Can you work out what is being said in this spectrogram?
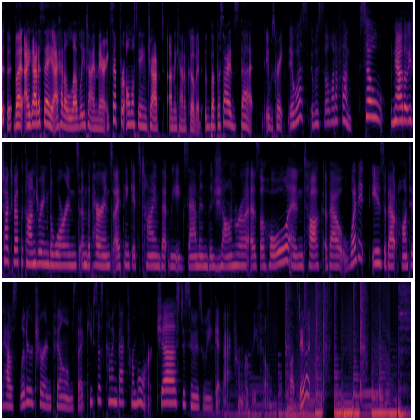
Google. Ah. but I gotta say, I had a lovely time there, except for almost getting trapped on account of COVID. But besides that, it was great. It was. It was a lot of fun. So now that we've talked about The Conjuring, The Warrens, and The Perrons, I think it's time that we examine the genre as a whole and talk about what it is about haunted house literature and films that keeps us coming back for more. Just as soon as we get back from our refill. Let's do it.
